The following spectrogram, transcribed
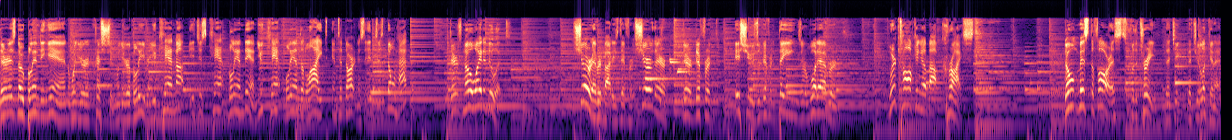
There is no blending in when you're a Christian, when you're a believer. You cannot, it just can't blend in. You can't blend light into darkness. It just don't happen. There's no way to do it. Sure, everybody's different. Sure, there, there are different issues or different things or whatever. We're talking about Christ. Don't miss the forest for the tree that you that you're looking at.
